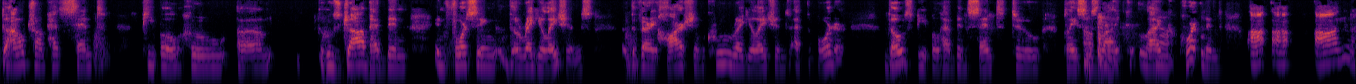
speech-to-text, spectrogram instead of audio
Donald Trump has sent people who um, whose job had been enforcing the regulations, the very harsh and cruel regulations at the border. Those people have been sent to places Okay. like like Yeah. Portland uh, uh, on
